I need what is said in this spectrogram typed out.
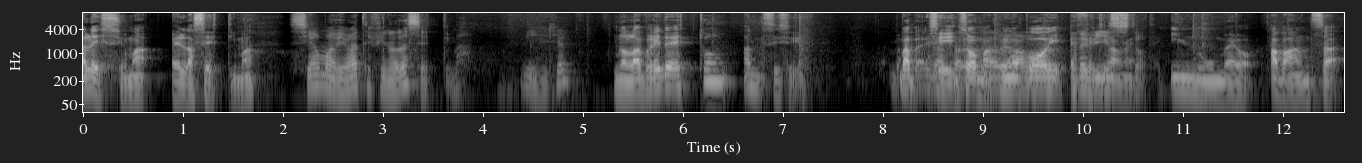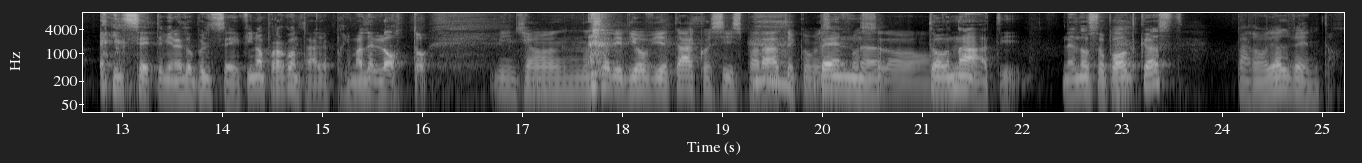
Alessio, ma è la settima? Siamo arrivati fino alla settima. Minchia. Non l'avrei detto, anzi sì. Vabbè, sì, insomma, prima o poi previsto. effettivamente il numero avanza e il 7 viene dopo il 6, fino a pro contrario, prima dell'8. Minchia, una serie di ovvietà così sparate come Ben se fossero tornati nel nostro podcast. parole al vento.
